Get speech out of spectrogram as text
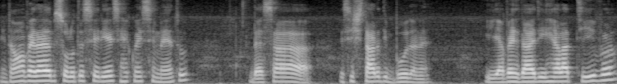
Então a verdade absoluta seria esse reconhecimento dessa esse estado de Buda, né? E a verdade relativa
